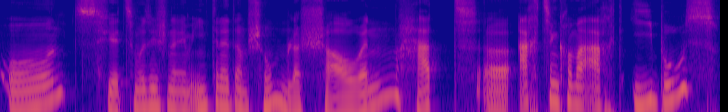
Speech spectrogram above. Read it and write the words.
Und jetzt muss ich schnell im Internet am Schummler schauen. Hat äh, 18,8 IBUs.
